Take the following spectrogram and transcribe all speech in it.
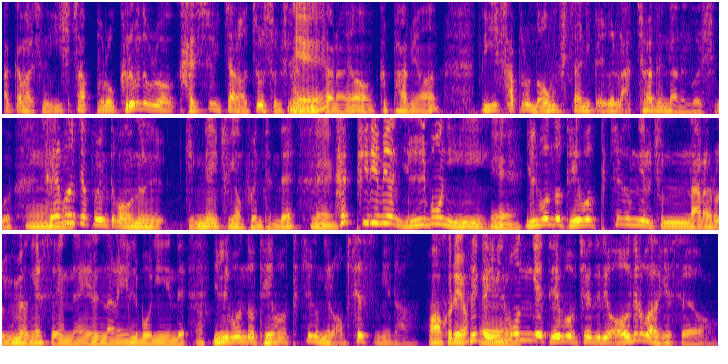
아까 말씀드린 24% 그럼에도 불구하고 갈 수 있잖아. 어쩔 수 없이 갈수 예. 있잖아요. 급하면. 근데 24% 너무 비싸니까 이걸 낮춰야 된다는 것이고. 음. 세 번째 포인트가 오늘 굉장히 중요한 포인트인데 네. 해필이면 일본이 예. 일본도 대법 특혜 금리를 주는 나라로 유명했어요. 옛날 옛날에 일본이. 근데 일본도 대법 특혜 금리를 없앴습니다. 아 그래요? 그러니까 어. 일본계 대법체들이 어디로 가겠어요?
